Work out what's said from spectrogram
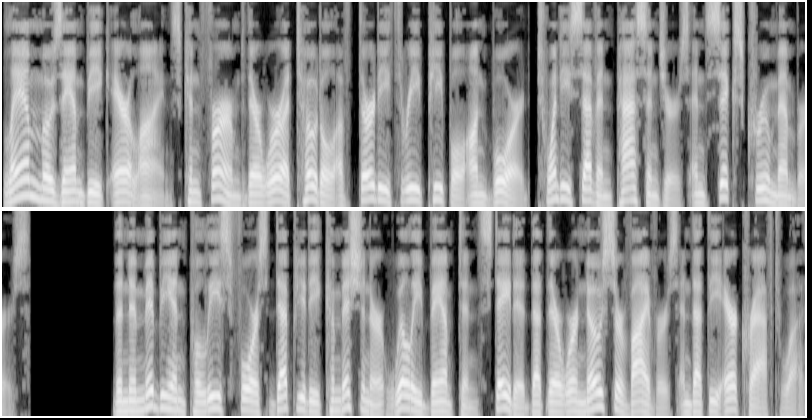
LAM Mozambique Airlines confirmed there were a total of 33 people on board 27 passengers and 6 crew members. The Namibian Police Force Deputy Commissioner Willie Bampton stated that there were no survivors and that the aircraft was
